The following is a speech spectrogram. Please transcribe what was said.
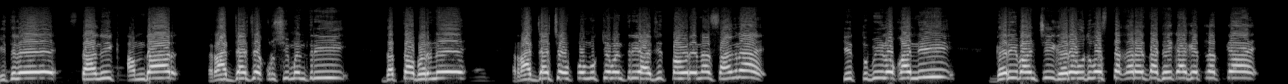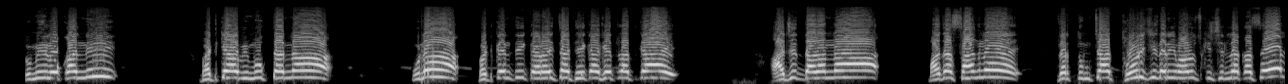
इथले स्थानिक आमदार राज्याचे कृषी मंत्री दत्ता भरणे राज्याचे उपमुख्यमंत्री अजित पवार यांना सांगणार की तुम्ही लोकांनी गरिबांची घरे उद्ध्वस्त करायचा ठेका घेतलात काय? तुम्ही लोकांनी भटक्या विमुक्तांना पुन्हा भटकंती करायचा ठेका घेतलात काय? अजितदारांना माझा माझं सांगणं आहे, जर तुमच्या थोडीशी जरी माणुसकी शिल्लक असेल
